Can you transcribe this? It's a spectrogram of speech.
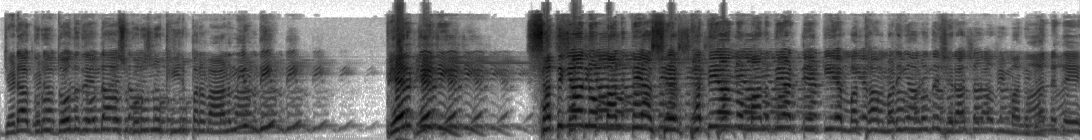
ਜਿਹੜਾ ਗੁਰੂ ਦੁੱਧ ਦਿੰਦਾ ਉਸ ਗੁਰੂ ਨੂੰ ਖੀਰ ਪ੍ਰਵਾਨ ਨਹੀਂ ਹੁੰਦੀ। ਫਿਰ ਕੀ ਜੀ? ਸਤਿਆਂ ਨੂੰ ਮੰਨਦੇ ਆ ਸੇਖ ਫਤਿਆਂ ਨੂੰ ਮੰਨਦੇ ਆ ਟੇਕੀਏ ਮੱਥਾ ਮੜੀਆਂ ਨੂੰ ਤੇ ਸ਼ਰਾਧਾਂ ਨੂੰ ਵੀ ਮੰਨਦੇ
